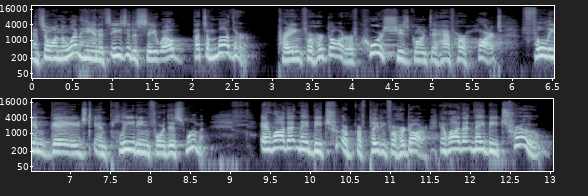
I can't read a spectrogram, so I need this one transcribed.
And so on the one hand, it's easy to see, well, that's a mother praying for her daughter. Of course, she's going to have her heart fully engaged in pleading for this woman. And while that may be true, or pleading for her daughter, and while that may be true,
